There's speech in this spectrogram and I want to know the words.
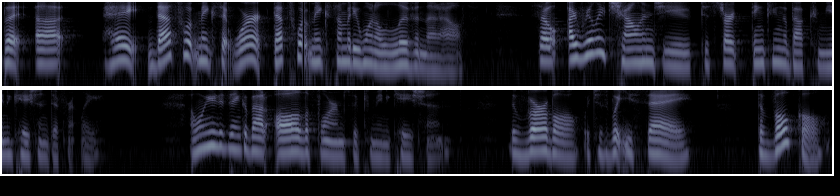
but uh, hey, that's what makes it work. That's what makes somebody want to live in that house. So I really challenge you to start thinking about communication differently. I want you to think about all the forms of communication the verbal, which is what you say, the vocal,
